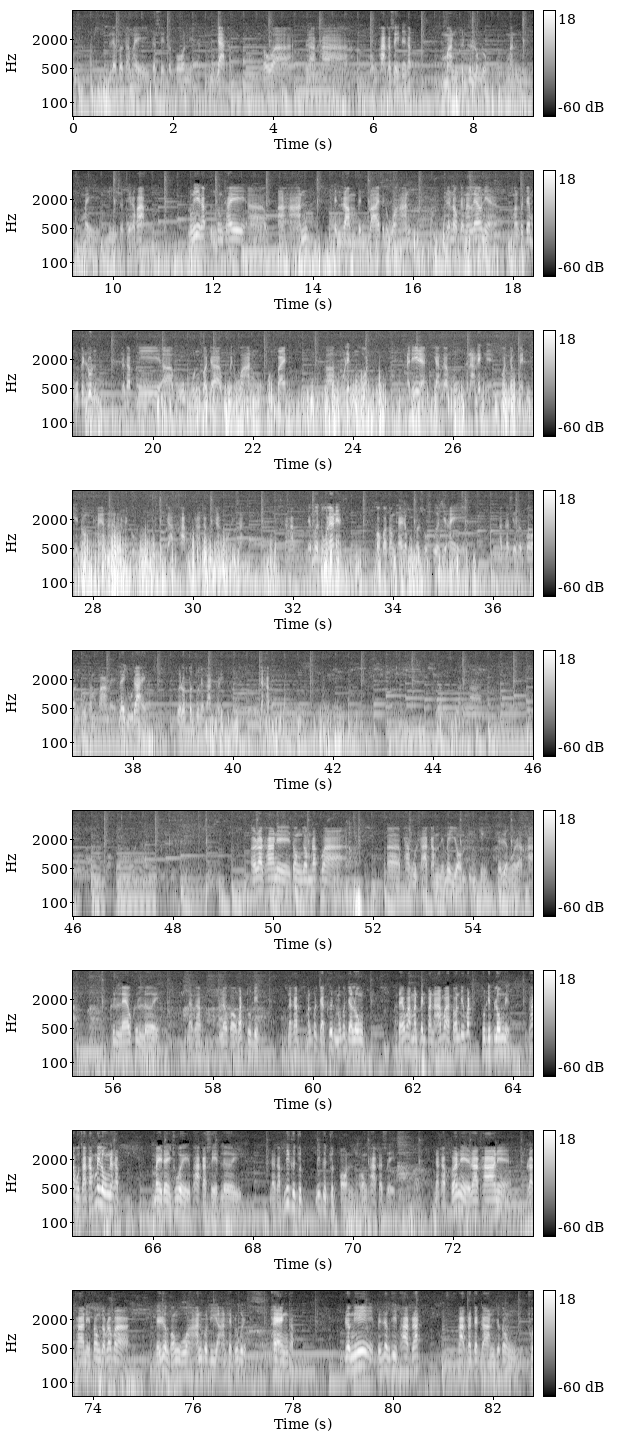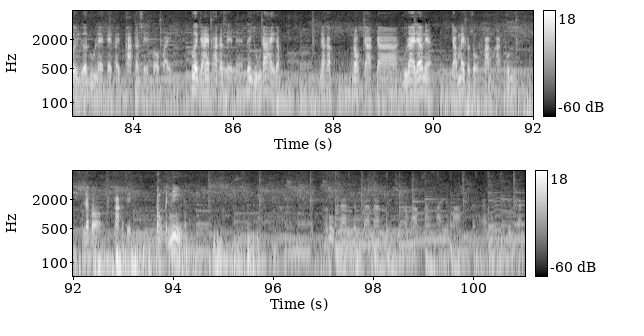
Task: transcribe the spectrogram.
แล้วก็ทำให้เกษตรกรเนี่ยอยู่ยากครับ เพราะว่าราคาของภาคเกษตรนะครับ มันขึ้นขึ้นลงลงมันไม่มีเสถียรภาพ ตรงนี้ครับถึงต้องใช้อาหารเป็นรำเป็นปลายเป็นหัวอาหาร และนอกจากนั้นแล้วเนี่ยมันก็จะหมูเป็นรุ่นนะครับมีหมูขุนก็จะเป็นหัวอาหารหมูขุนไปหมูเล็กหมูอ่อนอันนี้เนี่ยอย่างกับหมูขนาดเล็กเนี่ยก็จำเป็นที่จะต้องใช้อาหารเป็นรูปจากภาคอุตสาหกรรมจากบริษัทนะครับแต่เมื่อโตแล้วเนี่ยก็ก็ต้องใช้ระบบผสมเพื่อที่ให้อ่าเกษตรกรผู้ทำฟาร์มได้อยู่ได้ เพื่อลดต้นทุนในการผลิตนะครับ ราคานี่ต้องยอมรับว่าภาคอุตสาหกรรมเนี่ยไม่ยอมจริงๆ ในเรื่องของราคาขึ้นแล้วขึ้นเลยนะครับ แล้วก็วัตถุดิบนะครับ มันก็จะขึ้นมันก็จะลง แต่ว่ามันเป็นปัญหาว่าตอนที่วัตถุดิบลงเนี่ยภาคอุตสาหกรรมไม่ลงนะครับ ไม่ได้ช่วยภาคเกษตรเลยนะครับ นี่คือจุดนี่คือจุดอ่อนของภาคเกษตรนะครับ เพราะฉะนั้นเนี่ยราคาเนี่ยราคาเนี่ยต้องยอมรับว่าในเรื่องของหัวอาหารก็ดีอาหารเสร็จรูปก็ดีแพงครับ เรื่องนี้เป็นเรื่องที่ภาครัฐ ภาคราชการจะต้องช่วยเหลือดูแลแก้ไขภาคเกษตรต่อไป เพื่อจะให้ภาคเกษตรเนี่ยได้อยู่ได้ครับนะครับ นอกจากจะอยู่ได้แล้วเนี่ยจะไม่ประสบความขาดทุน แล้วก็ภาคเกษตรต้องเป็นหนี้ครับระบบการจัดการด้านสุขภาพสัตว์ภายในฟาร์มจัดการยังไงเช่นการ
